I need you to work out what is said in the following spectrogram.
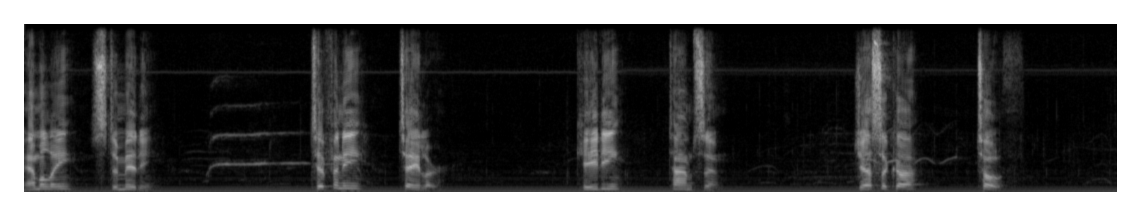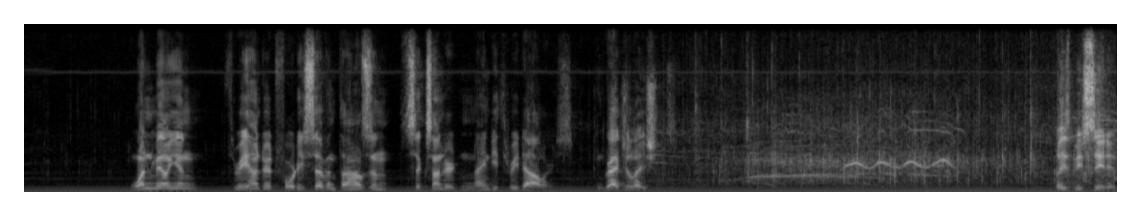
Emily Stamidi, Tiffany Taylor, Katie Thompson, Jessica Toth. $1,347,693. Congratulations. Please be seated.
